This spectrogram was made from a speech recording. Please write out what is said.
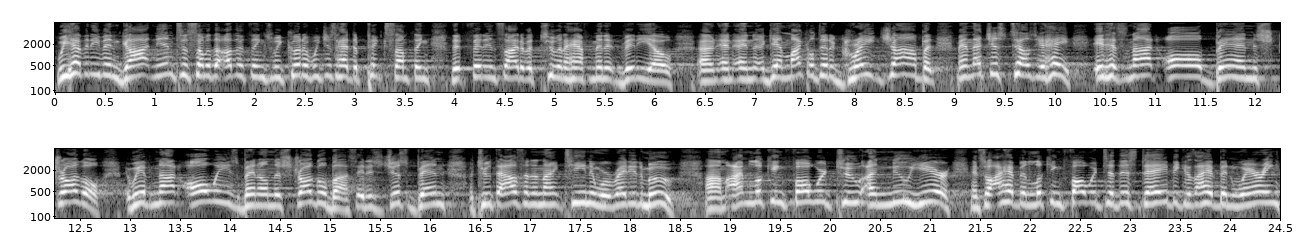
We haven't even gotten into some of the other things we could have. We just had to pick something that fit inside of a two and a half minute video. And, and, and again, Michael did a great job, but man, that just tells you hey, it has not all been struggle. We have not always been on the struggle bus. It has just been 2019 and we're ready to move. Um, I'm looking forward to a new year. And so I have been looking forward to this day because I have been wearing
